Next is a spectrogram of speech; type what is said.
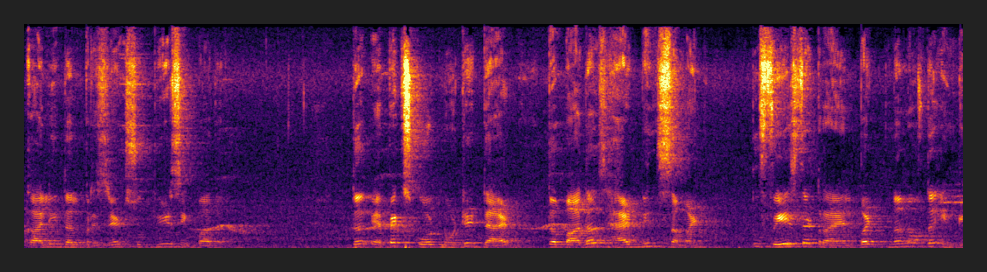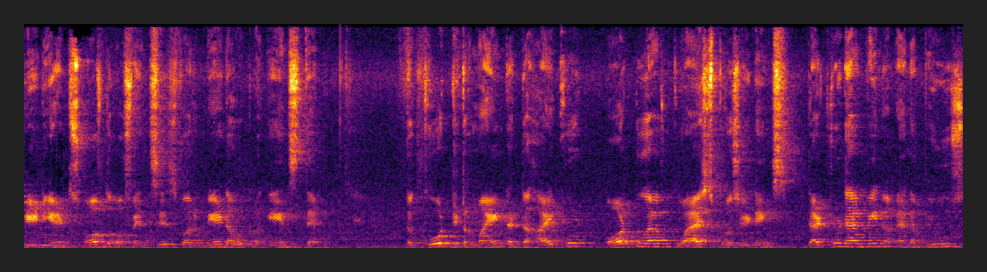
Akali Dal president Sukhbir Singh Badal the apex court noted that the Badal had been summoned to face the trial, but none of the ingredients of the offences were made out against them. The court determined that the High Court ought to have quashed proceedings that would have been an abuse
